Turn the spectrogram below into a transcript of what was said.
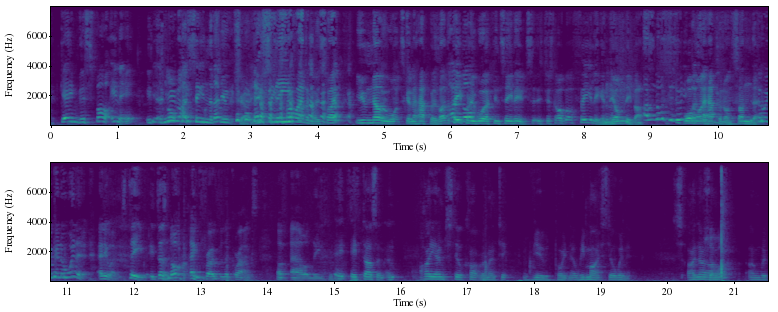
getting this far in it, it Yeah, does you've not not place- seen the let- future. You've seen Steve- so adamant. It's like you know what's going to happen. It's like the I'm people not- who work in TV. It's it's just I've got a feeling in the omnibus I'm not what might happen on Sunday. that we're going to win it. Anyway, Steve, it does not paper over the cracks of our league. It, it doesn't, and I am still quite romantic viewpoint that we might still win it. I know Sure. I'm, I'm with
